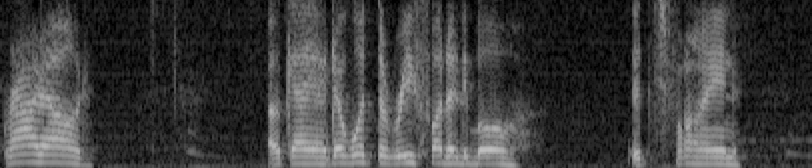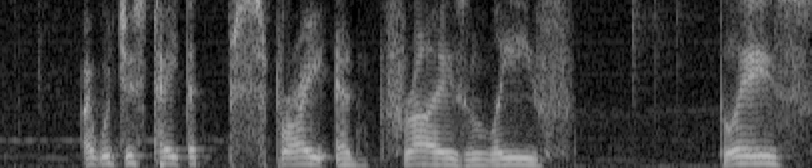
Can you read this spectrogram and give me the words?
Ronald. Okay, I don't want the refund anymore. It's fine. I would just take the Sprite and fries and leave. Please.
